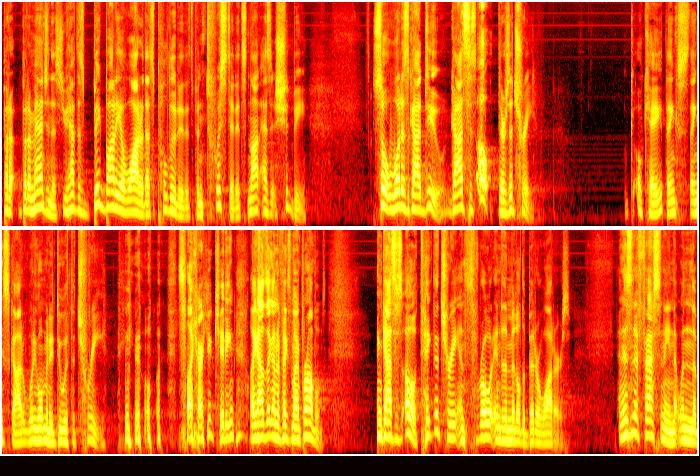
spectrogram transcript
but, but imagine this. You have this big body of water that's polluted, it's been twisted, it's not as it should be. So, what does God do? God says, Oh, there's a tree. Okay, thanks, thanks, God. What do you want me to do with the tree? it's like, are you kidding? Like, how's that going to fix my problems? And God says, Oh, take the tree and throw it into the middle of the bitter waters. And isn't it fascinating that when the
